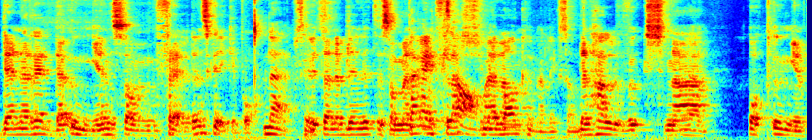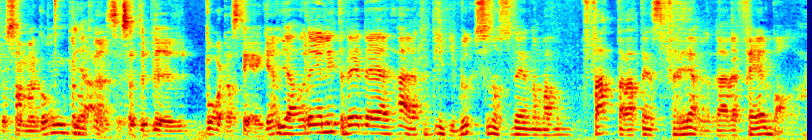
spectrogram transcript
den rädda ungen som föräldern skriker på. Nej, precis. Utan det blir lite som en, en clash mellan liksom. den halvvuxna och ungen på samma gång på något Ja. vänster. Så att det blir båda stegen. Ja, och det är lite det det är att bli vuxen också. Det är när man fattar att ens föräldrar är felbara.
